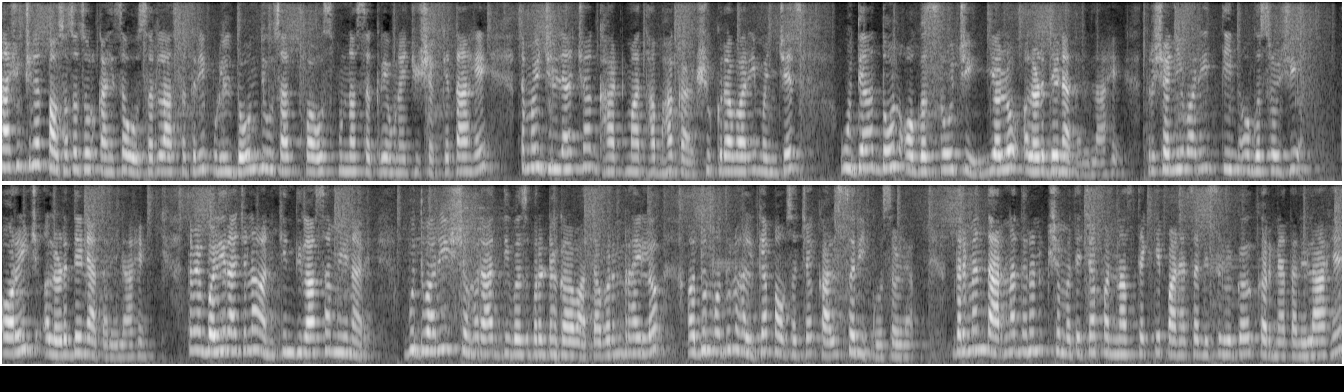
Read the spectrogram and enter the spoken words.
नाशिक जिल्ह्यात पावसाचा जोर काहीसा ओसरला असला तरी पुढील दोन दिवसात पाऊस पुन्हा सक्रिय होण्याची शक्यता आहे. त्यामुळे जिल्ह्याच्या घाटमाथा भागात शुक्रवारी म्हणजेच उद्या दोन ऑगस्ट रोजी येलो अलर्ट देण्यात आलेला आहे. तर शनिवारी तीन ऑगस्ट रोजी ऑरेंज अलर्ट देण्यात आलेला आहे. त्यामुळे बळीराजाला आणखीन दिलासा मिळणार आहे. बुधवारी शहरात दिवसभर ढगाळ वातावरण राहिलं. अधूनमधून हलक्या पावसाच्या काल सरी कोसळल्या. दरम्यान दारणा धरण क्षमतेच्या पन्नास टक्के पाण्याचा विसर्ग करण्यात आलेला आहे.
